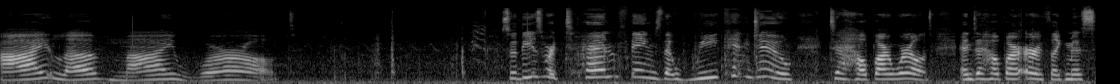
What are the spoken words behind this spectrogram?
I love my world. So these were 10 things that we can do to help our world and to help our earth, like Miss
